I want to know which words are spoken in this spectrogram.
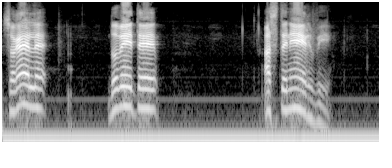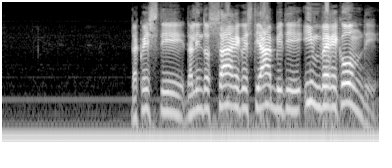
sorelle, dovete astenervi da questi, dall'indossare questi abiti inverecondi,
